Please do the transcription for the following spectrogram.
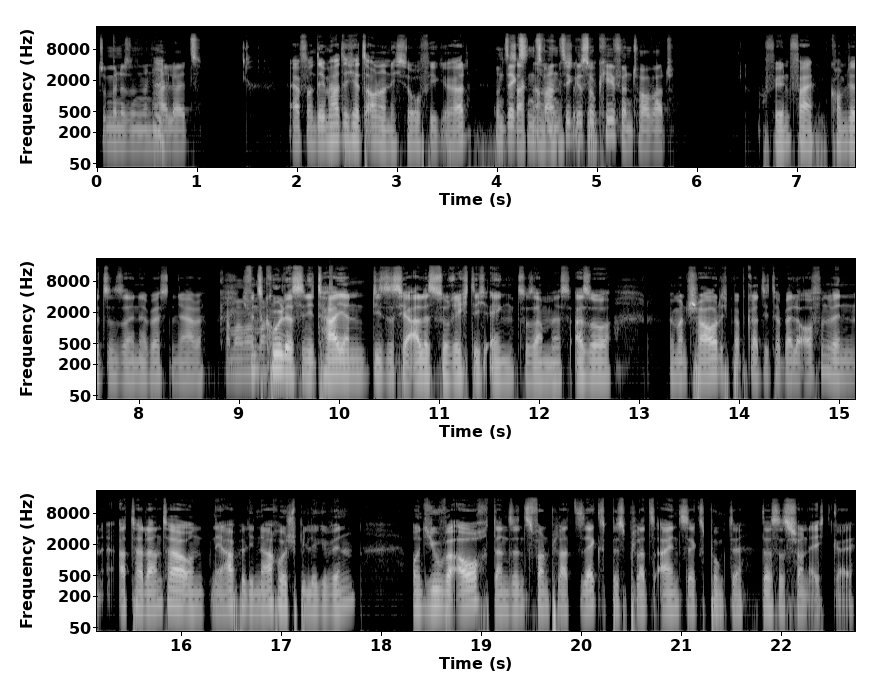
Zumindest in den Hm. Highlights. Ja, von dem hatte ich jetzt auch noch nicht so viel gehört. Und Sagt auch noch 26 nicht so ist okay für einen Torwart. Auf jeden Fall. Kommt jetzt in seine besten Jahre. Kann man Ich finde es cool, dass in Italien dieses Jahr alles so richtig eng zusammen ist. Also, wenn man schaut, ich habe gerade die Tabelle offen, wenn Atalanta und Neapel die Nachholspiele gewinnen und Juve auch, dann sind es von Platz 6 bis Platz 1 sechs Punkte. Das ist schon echt geil.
